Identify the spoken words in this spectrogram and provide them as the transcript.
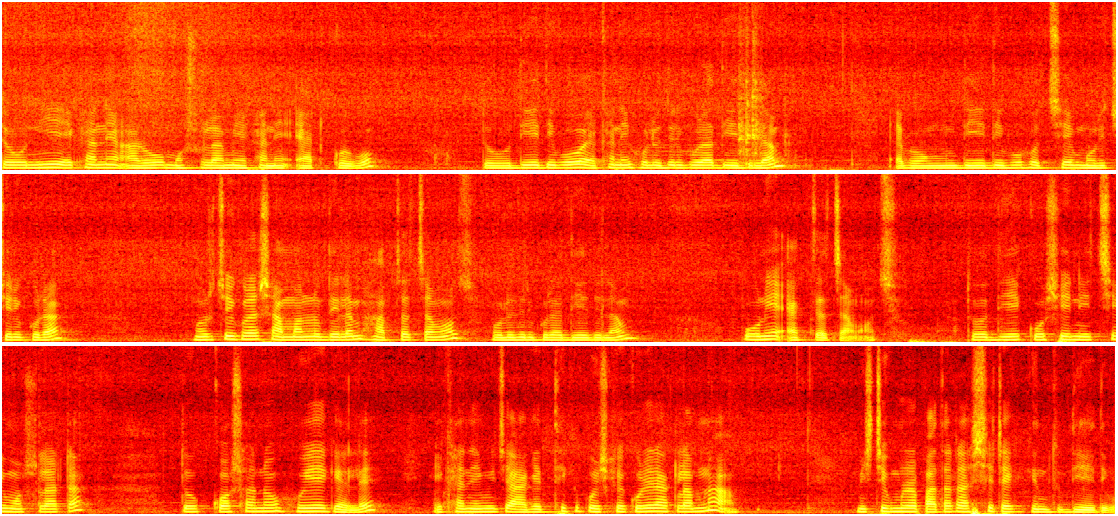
তো নিয়ে এখানে আরও মশলা আমি এখানে অ্যাড করব। তো দিয়ে দিব এখানে হলুদের গুঁড়া দিয়ে দিলাম এবং দিয়ে দিব হচ্ছে মরিচের গুঁড়া। মরিচের গুঁড়া সামান্য দিলাম হাফ চা চামচ, হলুদের গুঁড়া দিয়ে দিলাম পনে এক চা চামচ। তো দিয়ে কষিয়ে নিচ্ছি মশলাটা। তো কষানো হয়ে গেলে এখানে আমি যে আগের থেকে পরিষ্কার করে রাখলাম না, মিষ্টি কুমড়ার পাতাটা সেটাকে কিন্তু দিয়ে দিব।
